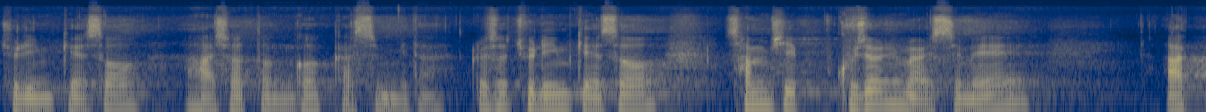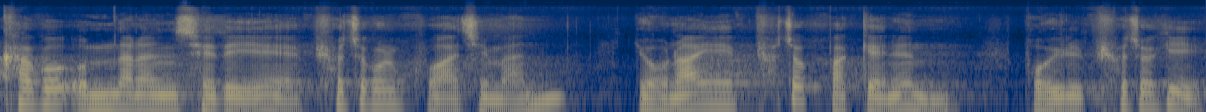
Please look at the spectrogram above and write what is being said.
주님께서 아셨던 것 같습니다. 그래서 주님께서 39절 말씀에 악하고 음란한 세대에 표적을 구하지만 요나의 표적밖에는 보일 표적이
